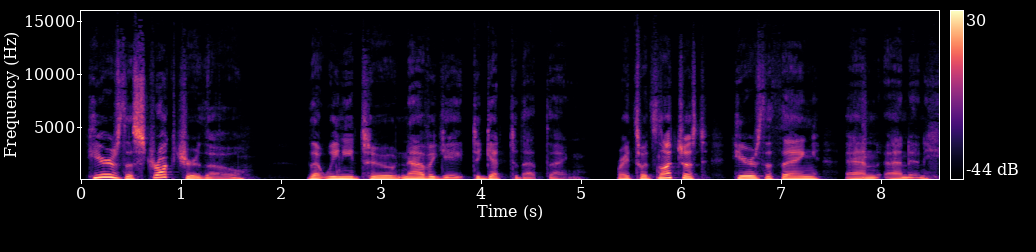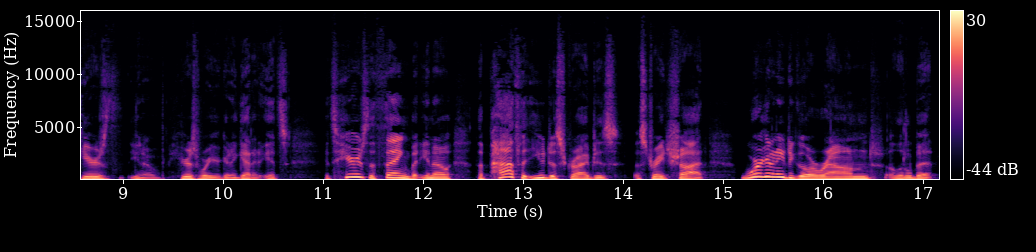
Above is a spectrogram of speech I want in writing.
here's the structure though that we need to navigate to get to that thing right so it's not just here's the thing and and and here's you know here's where you're going to get it it's it's here's the thing but you know the path that you described is a straight shot we're going to need to go around a little bit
